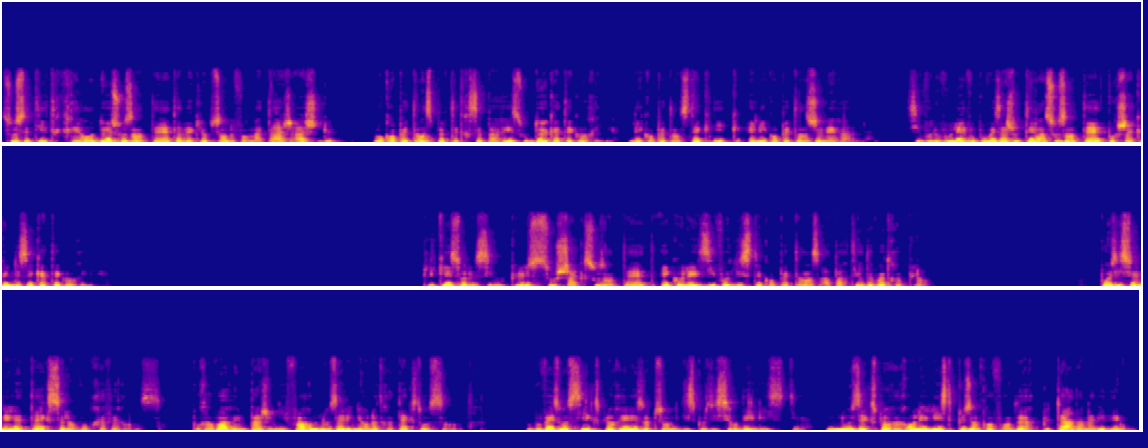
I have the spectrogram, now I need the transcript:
Sous ce titre, créons deux sous-entêtes avec l'option de formatage H2. Vos compétences peuvent être séparées sous deux catégories, les compétences techniques et les compétences générales. Si vous le voulez, vous pouvez ajouter un sous-entête pour chacune de ces catégories. Cliquez sur le signe plus sous chaque sous-entête et collez-y vos listes de compétences à partir de votre plan. Positionnez le texte selon vos préférences. Pour avoir une page uniforme, nous alignons notre texte au centre. Vous pouvez aussi explorer les options de disposition des listes. Nous explorerons les listes plus en profondeur plus tard dans la vidéo.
